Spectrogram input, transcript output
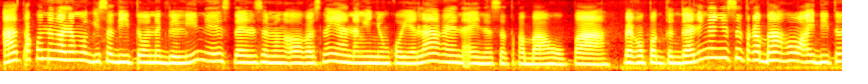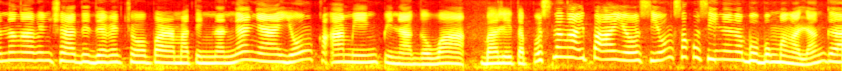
At ako na nga lang mag-isa dito naglilinis dahil sa mga oras na yan ang inyong kuya Laren ay nasa trabaho pa. Pero pagkagalingan niya sa trabaho ay dito na nga rin siya didiretso para matingnan nga niya yung kaaming pinagawa. Bali tapos na nga ipaayos yung sa kusina na bubong mga langga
